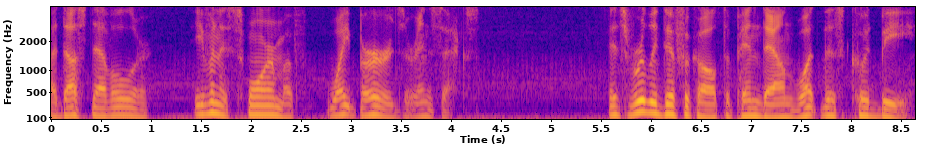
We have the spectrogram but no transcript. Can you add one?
a dust devil, or even a swarm of white birds or insects. It's really difficult to pin down what this could be,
